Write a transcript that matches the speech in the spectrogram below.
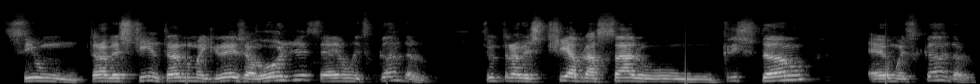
Se um travesti entrar numa igreja hoje, isso é um escândalo. Se um travesti abraçar um cristão, é um escândalo.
